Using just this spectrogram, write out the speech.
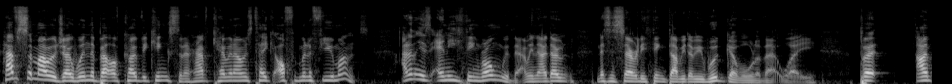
Have Samoa Joe win the belt of Kofi Kingston and have Kevin Owens take it off him in a few months. I don't think there's anything wrong with it. I mean, I don't necessarily think WWE would go all of that way, but I,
